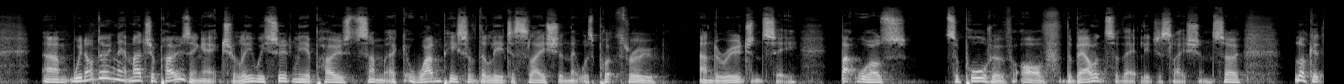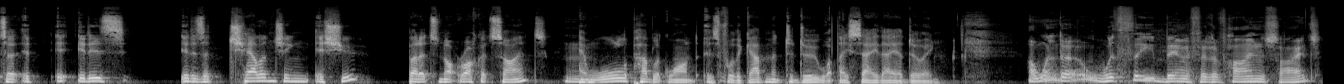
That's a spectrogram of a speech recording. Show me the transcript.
Um, we're not doing that much opposing, actually. We certainly opposed some uh, one piece of the legislation that was put through under urgency, but was supportive of the balance of that legislation. So, look, it's a it, it, it is it is a challenging issue, but it's not rocket science. Mm. And all the public want is for the government to do what they say they are doing. I wonder, with the benefit of hindsight,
